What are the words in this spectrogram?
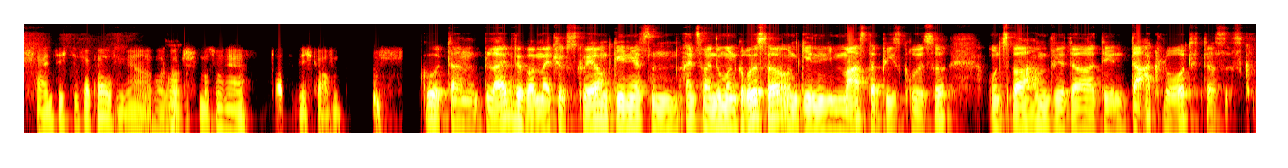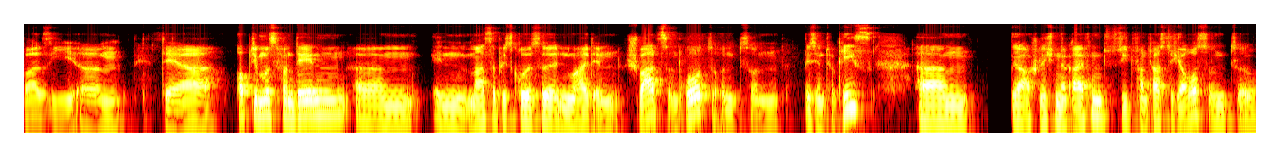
Scheint sich zu verkaufen, ja, aber ja. gut, muss man ja trotzdem nicht kaufen. Gut, dann bleiben wir bei Magic Square und gehen jetzt ein, ein zwei Nummern größer und gehen in die Masterpiece-Größe. Und zwar haben wir da den Dark Lord, das ist quasi ähm, der Optimus von denen ähm, in Masterpiece-Größe, nur halt in schwarz und rot und so ein bisschen türkis. Ähm, ja, schlicht und ergreifend, sieht fantastisch aus und äh,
